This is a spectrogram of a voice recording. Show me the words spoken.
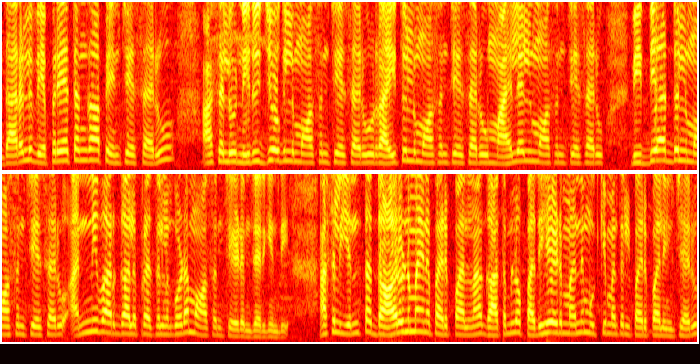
ధరలు విపరీతంగా పెంచేశారు. అసలు నిరుద్యోగులు మోసం చేశారు రైతులు మోసం చేశారు మహిళలు మోసం చేశారు విద్యార్థులు మోసం చేశారు అన్ని వర్గాల ప్రజలను కూడా మోసం చేయడం జరిగింది. అసలు ఇంత దారుణమైన పరిపాలన గతంలో పదిహేడు మంది ముఖ్యమంత్రులు పరిపాలించారు.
